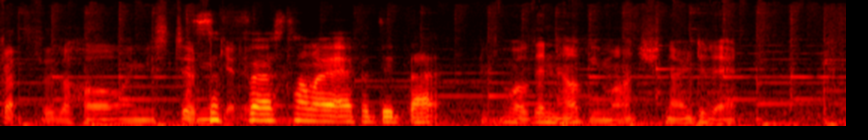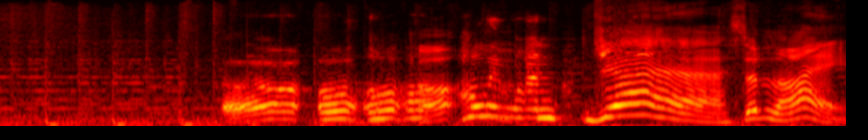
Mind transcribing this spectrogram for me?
Got through the hole and you still didn't get the first time I ever did that. Well, it didn't help you much. No, did it? Oh, oh, oh, oh. Oh. Hole in one. Yeah. So did I.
